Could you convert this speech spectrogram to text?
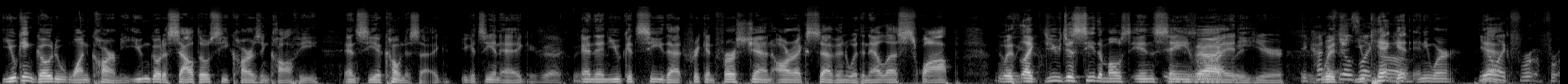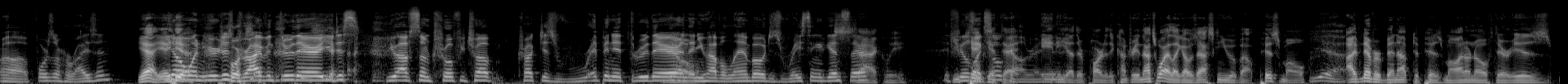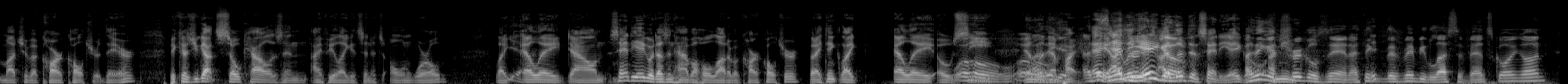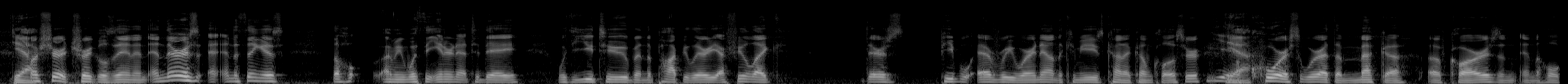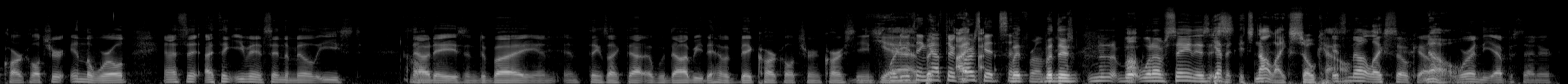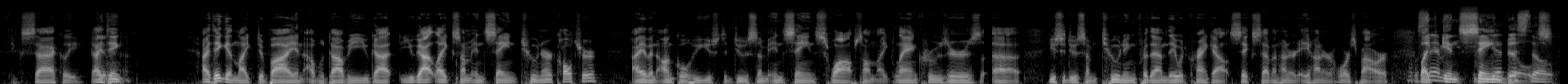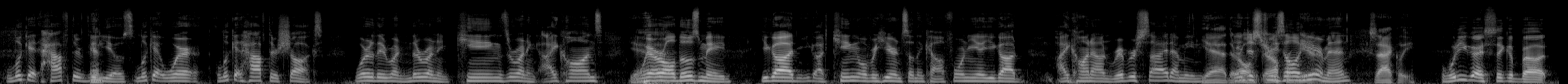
you can go to one car meet. You can go to South OC Cars and Coffee and see a Koenigsegg. You could see an egg. Exactly. And then you could see that freaking first gen RX-7 with an LS swap. With yeah. like, you just see the most insane Exactly. variety here, It kinda which feels you like, can't uh, get anywhere. You yeah. know, like for, for uh, Forza Horizon. yeah, yeah, you know yeah. when you're just Forza- driving through there, you just you have some trophy truck truck just ripping it through there, Yo. and then you have a Lambo just racing against there. Exactly. It you feels can't like get SoCal that right any there. other part of the country, and that's why, like, I was asking you about Pismo. Yeah. I've never been up to Pismo. I don't know if there is much of a car culture there because you got SoCal is in. I feel like it's in its own world. Like Yeah. L.A. down, San Diego doesn't have a whole lot of a car culture, but I think like L.A. OC, Whoa, whoa. Inland I think it- Empire. I hey, I San lived, Diego. I lived in San Diego. I think it mean, trickles in. I think there's maybe less events going on. Yeah. I'm sure it trickles in, and and there is, and the thing is, the whole. I mean, with the internet today, with YouTube and the popularity, I feel like there's people everywhere now, and the communities kind of come closer. Yeah. Yeah. Of course, we're at the mecca of cars and, and the whole car culture in the world, and I think I think even it's in the Middle East Oh. nowadays in Dubai and, and things like that. Abu Dhabi, they have a big car culture and car scene. yeah, Where do you think but half their cars I- get sent But from? but there's no, no, but Uh, what I'm saying is yeah, it's, but it's not like SoCal. it's not like SoCal. No. we're in the epicenter. Exactly. I And- think I think in like Dubai and Abu Dhabi you got you got like some insane tuner culture. I have an uncle who used to do some insane swaps on like Land Cruisers. Uh, used to do some tuning for them. They would crank out six, 700, 800 horsepower, Well, like Sammy, insane get builds. This, though. Look at half their videos. look at where. Look at half their shocks. What are they running? They're running Kings. They're running Icons. Yeah. Where are all those made? You got you got King over here in Southern California. You got Icon out in Riverside. I mean, Yeah, they're the all- they're industry's all all, here, here. man. Exactly. What do you guys think about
